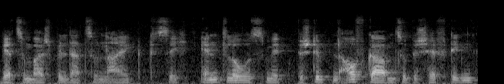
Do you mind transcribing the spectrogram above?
Wer zum Beispiel dazu neigt, sich endlos mit bestimmten Aufgaben zu beschäftigen,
